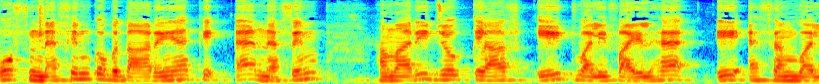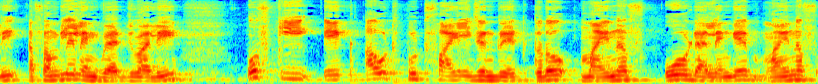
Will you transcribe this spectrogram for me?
उस नेफिम को बता रहे हैं कि, ए नेफिम हमारी जो क्लास एट वाली फ़ाइल है ए एस एम वाली असेंबली लैंग्वेज वाली उसकी एक आउटपुट फ़ाइल जनरेट करो माइनस ओ डालेंगे। माइनस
